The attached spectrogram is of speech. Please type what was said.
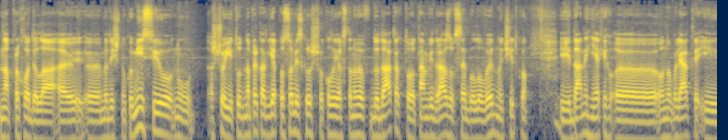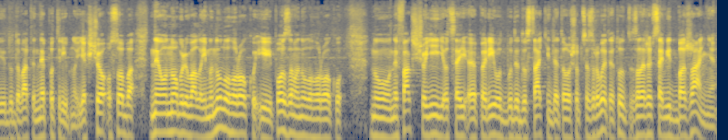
вона проходила е, е, медичну комісію. Ну що і тут, наприклад, я по собі скажу, що коли я встановив додаток, то там відразу все було видно чітко, і даних ніяких е, оновляти і додавати не потрібно. Якщо особа не оновлювала і минулого року, і позаминулого року, ну не факт, що їй оцей е, період буде достатній для того, щоб це зробити. Тут залежить все від бажання.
